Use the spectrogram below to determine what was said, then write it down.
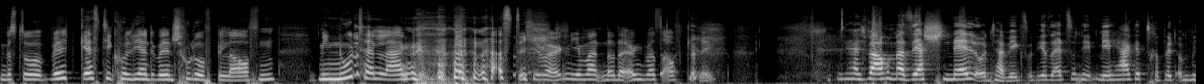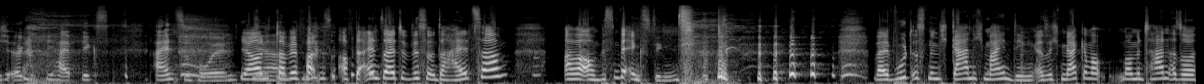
Dann bist du wild gestikulierend über den Schulhof gelaufen, minutenlang hast dich über irgendjemanden oder irgendwas aufgeregt. Ja, ich war auch immer sehr schnell unterwegs und ihr seid so neben mir hergetrippelt, um mich irgendwie halbwegs einzuholen. Ja, und ja. ich glaube, wir fanden es auf der einen Seite ein bisschen unterhaltsam, aber auch ein bisschen beängstigend. Weil Wut ist nämlich gar nicht mein Ding. Also ich merke momentan, also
